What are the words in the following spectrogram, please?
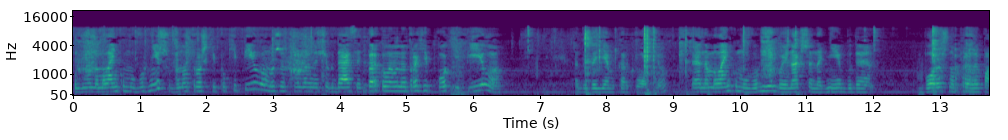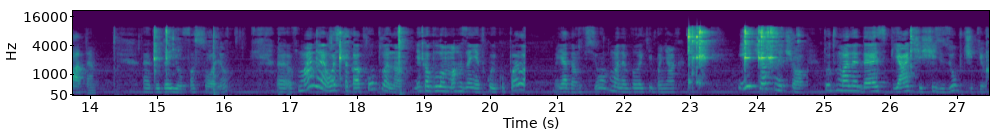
Даю на маленькому вогні, щоб воно трошки покипіло, може хвилиночок 10. Тепер, коли воно трохи покипіло, додаємо картоплю. Е, На маленькому вогні, бо інакше на дні буде борошно прилипати. Е, Додаю фасолю. Е, В мене ось така куплена, яка була в магазині, таку і купила. Я дам всю, в мене великий баняк. І чесничок. Тут в мене десь 5 чи 6 зубчиків.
